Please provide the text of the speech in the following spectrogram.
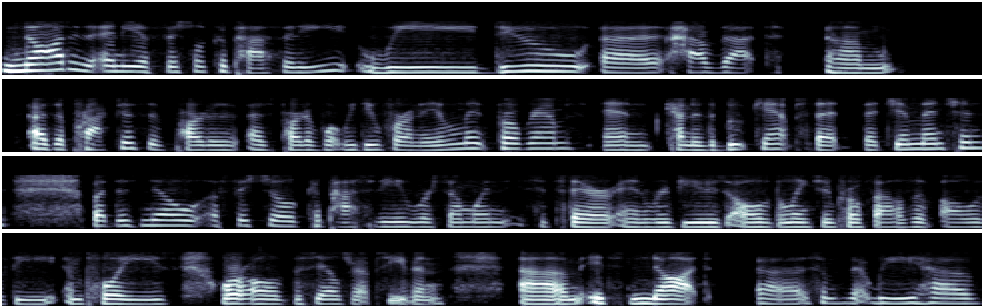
Not in any official capacity. We do uh, have that um, as a practice of part of as part of what we do for our enablement programs and kind of the boot camps that that Jim mentioned. But there's no official capacity where someone sits there and reviews all of the LinkedIn profiles of all of the employees or all of the sales reps. Even um, it's not uh, something that we have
